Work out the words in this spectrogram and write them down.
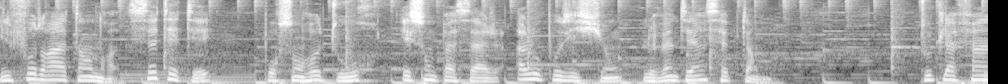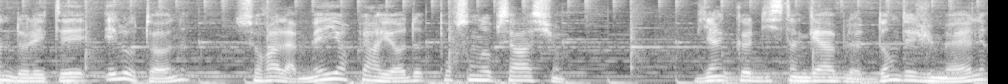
il faudra attendre cet été pour son retour et son passage à l'opposition le 21 septembre. Toute la fin de l'été et l'automne sera la meilleure période pour son observation. Bien que distinguable dans des jumelles,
